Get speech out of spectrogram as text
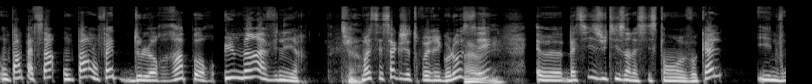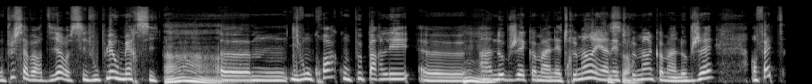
On parle pas de ça, on parle en fait de leur rapport humain à venir. Tiens. Moi, c'est ça que j'ai trouvé rigolo, Ah c'est oui. euh, bah, s'ils utilisent un assistant vocal, ils ne vont plus savoir dire s'il vous plaît ou merci. Ah, Euh, ils vont croire qu'on peut parler euh, Mhm. à un objet comme à un être humain et un C'est être humain comme à un objet. En fait,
